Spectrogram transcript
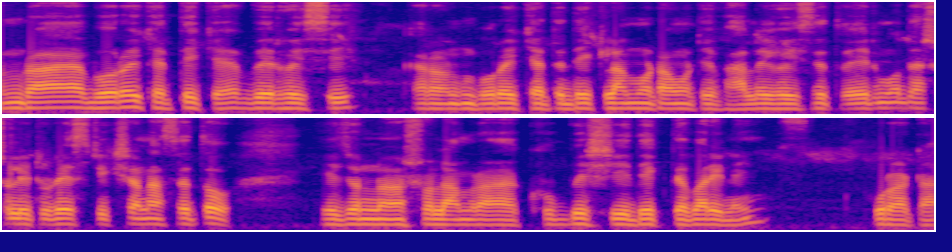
আমরা বড়ই ক্ষেত থেকে বের হয়েছি কারণ বড়ই খেতে দেখলাম মোটামুটি ভালোই হয়েছে তো এর মধ্যে আসলে একটু রেস্ট্রিকশন আছে তো এই জন্য আসলে আমরা খুব বেশি দেখতে পারি নাই পুরাটা।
